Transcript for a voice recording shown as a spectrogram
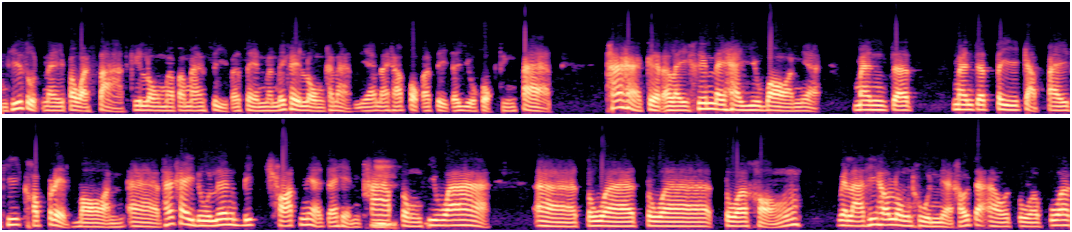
ำที่สุดในประวัติศาสตร์คือลงมาประมาณ 4%มันไม่เคยลงขนาดนี้นะครับ ปกติจะอยู่ 6-8 ถ้าหากเกิดอะไรขึ้นใน high yield bond เนี่ย มันจะ มันจะตีกลับไปที่ corporate bond อ่าถ้าใครดูเรื่อง big shot เนี่ยจะเห็นภาพตรงที่ว่าอ่าตัวตัวตัวของเวลาที่เขาลงทุนเนี่ยเขาจะเอาตัวพวก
